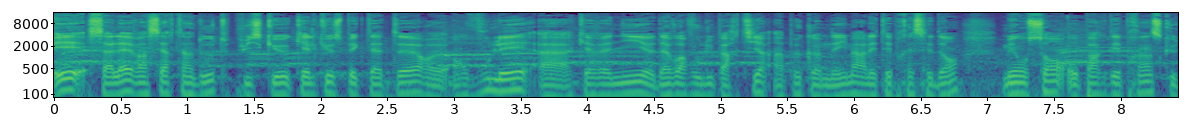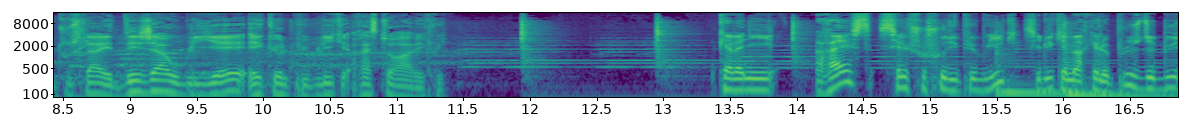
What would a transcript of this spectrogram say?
et ça lève un certain doute puisque quelques spectateurs euh, en voulaient à Cavani d'avoir voulu partir un peu comme Neymar l'été précédent, mais on sent au Parc des Princes que tout cela est déjà oublié et que le public restera avec lui. Cavani reste, c'est le chouchou du public, c'est lui qui a marqué le plus de buts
